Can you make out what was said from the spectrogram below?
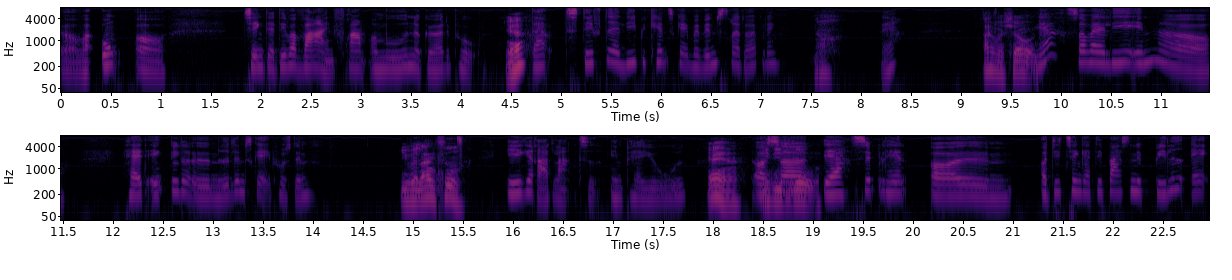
og var ung, og tænkte, at det var vejen frem og måden at gøre det på. Ja. Der stiftede jeg lige bekendtskab med Venstre et øjeblik. Ej, hvor sjovt. Ja, så var jeg lige inde og have et enkelt øh, medlemskab hos dem. I hvor lang tid? Ikke ret lang tid, en periode. Ja, ja. Og I dit så, liv. ja, simpelthen. Og, øhm, og det tænker jeg, det er bare sådan et billede af,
